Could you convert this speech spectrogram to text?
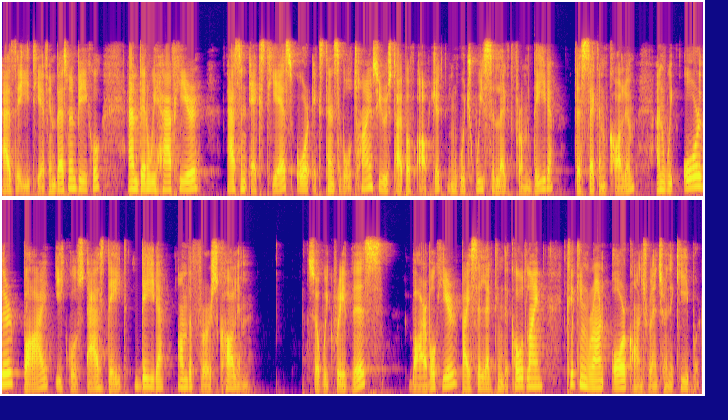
as the ETF investment vehicle, and then we have here as an XTS or extensible time series type of object in which we select from data the second column and we order by equals as date data on the first column. So we create this variable here by selecting the code line, clicking run or control enter on the keyboard.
